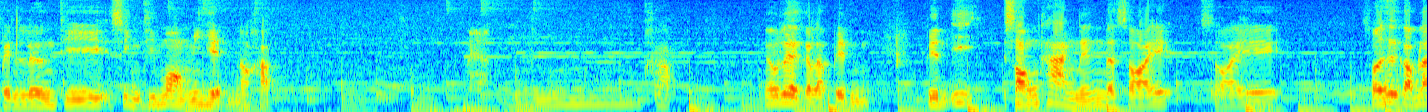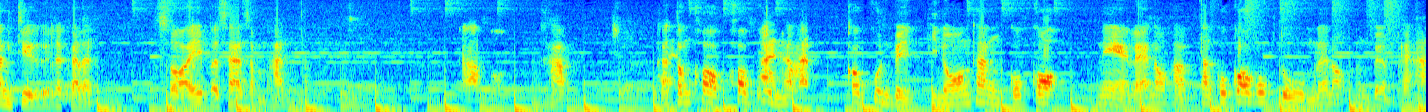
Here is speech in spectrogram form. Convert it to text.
เป็นเรื่องที่สิ่งที่มองไม่เห็นเนาะครับเนี่ยอืมครับแล้วเลยก็ละเป็นเป็นอีสองทางหนึงแต่ซอยซอยซอยคือกำลังจือแล้วก็ละซอยประชาสัมพันธ์เนาะครับผมครับก็ต้องขอบขอบคุอาณยเนาะถนัดขอบคุณไปพี่น้องทางโกเกาะ แน่แล้วเนาะครับทางโกเกาะกกตูมแล้วเนาะมันเป็นไปหา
